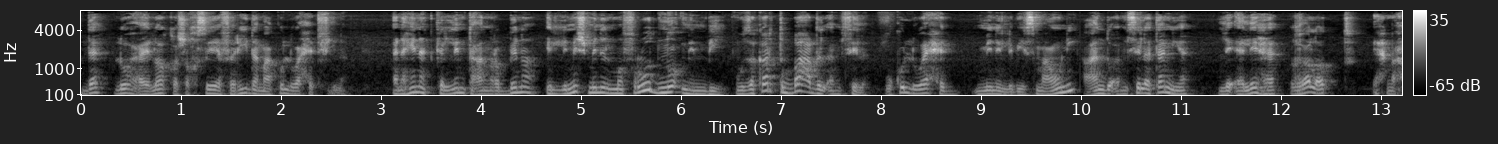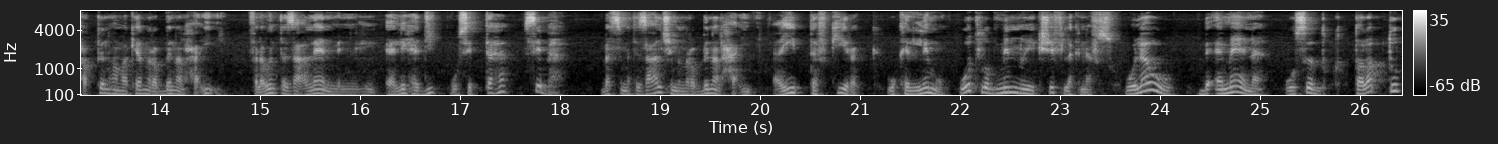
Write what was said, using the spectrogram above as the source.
ده له علاقة شخصية فريدة مع كل واحد فينا. أنا هنا اتكلمت عن ربنا اللي مش من المفروض نؤمن بيه. وذكرت بعض الأمثلة وكل واحد من اللي بيسمعوني عنده أمثلة تانية لآلهة غلط إحنا حاطينها مكان ربنا الحقيقي. فلو أنت زعلان من الآلهة دي وسبتها سيبها. بس ما تزعلش من ربنا الحقيقي. عيد تفكيرك وكلمه واطلب منه يكشف لك نفسه. ولو بأمانة وصدق طلبته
